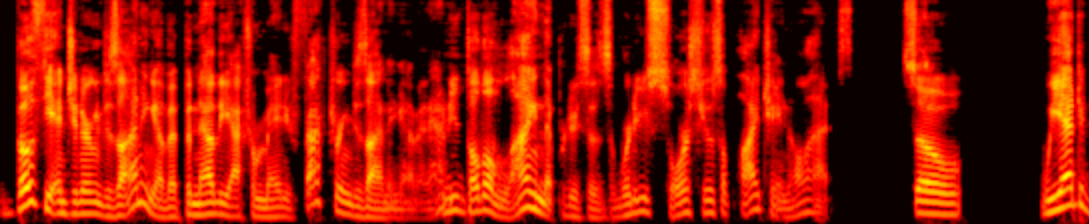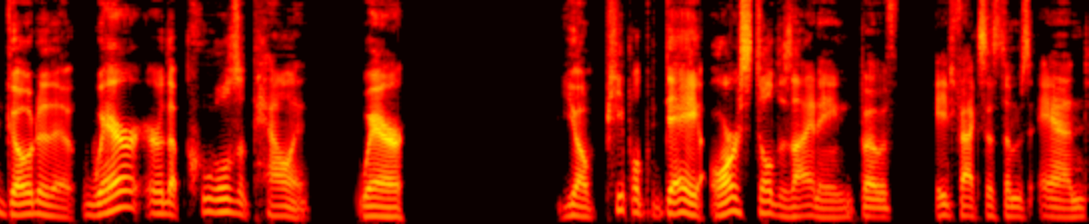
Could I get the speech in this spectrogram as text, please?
both the engineering designing of it, but now the actual manufacturing designing of it. How do you build a line that produces? Where do you source your supply chain? All that. So we had to go to the where are the pools of talent where you know people today are still designing both HVAC systems and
